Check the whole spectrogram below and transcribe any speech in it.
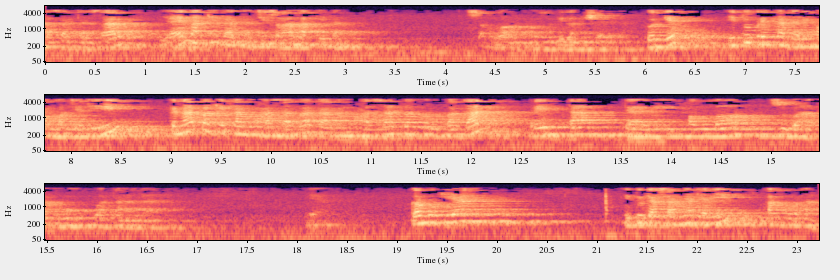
dasar-dasar, ya enak kita ngaji selamat kita. Insyaallah, itu perintah dari Allah. Jadi, kenapa kita muhasabah? Karena muhasabah merupakan perintah dari Allah Subhanahu wa taala. Ya. Kemudian itu dasarnya dari Al-Quran.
